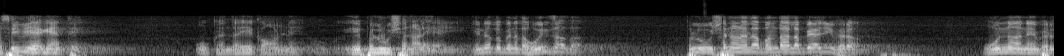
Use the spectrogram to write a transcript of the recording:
ਅਸੀਂ ਵੀ ਹੈਗੇ ਹਾਂ ਇੱਥੇ। ਉਹ ਕਹਿੰਦਾ, ਇਹ ਕੌਣ ਨੇ? ਇਹ ਪੋਲੂਸ਼ਨ ਵਾਲੇ ਆ ਜੀ। ਇਹਨਾਂ ਤੋਂ ਬਿਨਾਂ ਤਾਂ ਹੋ ਹੀ ਨਹੀਂ ਸਕਦਾ। ਪੋਲੂਸ਼ਨ ਵਾਲਿਆਂ ਦਾ ਬੰਦਾ ਲੱਭਿਆ ਜੀ ਫਿਰ। ਉਹਨਾਂ ਨੇ ਫਿਰ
